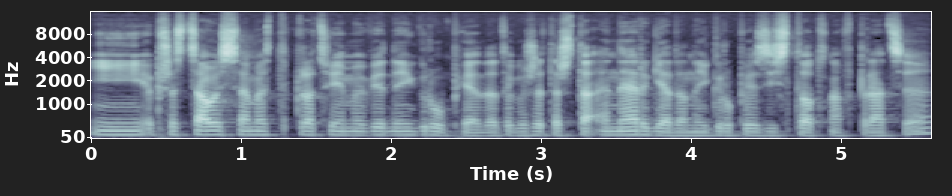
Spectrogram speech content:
i przez cały semestr pracujemy w jednej grupie, dlatego że też ta energia danej grupy jest istotna w pracy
